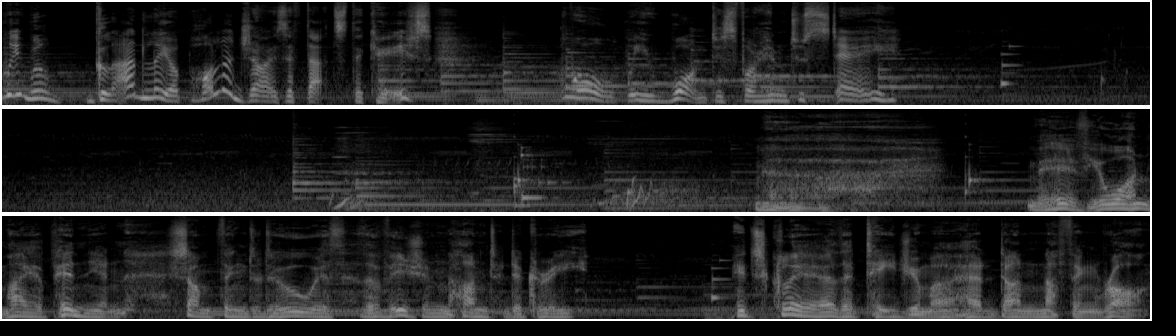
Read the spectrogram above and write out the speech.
We will gladly apologize if that's the case. All we want is for him to stay. Ah. If you want my opinion, something to do with the Vision Hunt decree. It's clear that Tejima had done nothing wrong,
